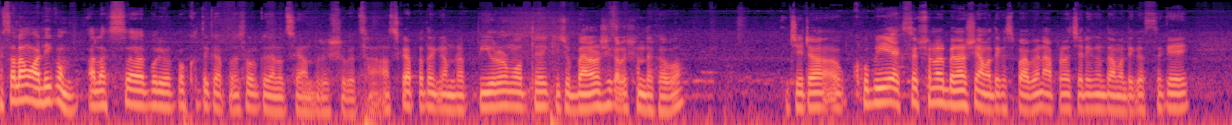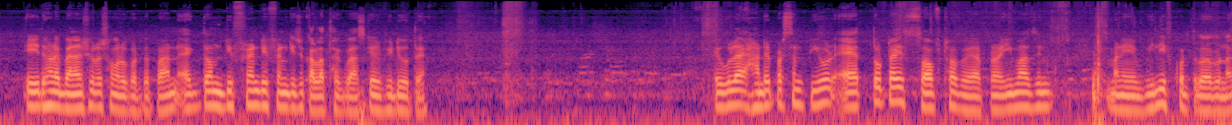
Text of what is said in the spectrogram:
আসসালামু আলাইকুম। আলাক্সা পরিবার পক্ষ থেকে আপনাদের সকলকে জানাচ্ছি আন্তরিক শুভেচ্ছা। আজকে আপনাদেরকে আমরা পিওরের মধ্যে কিছু বেনারসি কালেকশন দেখাবো, যেটা খুবই এক্সেপশনাল বেনারসি আমাদের কাছে পাবেন। আপনারা চাইলে কিন্তু আমাদের কাছ থেকে এই ধরনের বেনারসিগুলো সংগ্রহ করতে পারেন। একদম ডিফারেন্ট ডিফারেন্ট কিছু কালার থাকবে আজকের ভিডিওতে। এগুলো হান্ড্রেড পার্সেন্ট পিওর এতটাই সফট হবে, আপনারা ইমাজিন মানে বিলিভ করতে পারবেন না।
